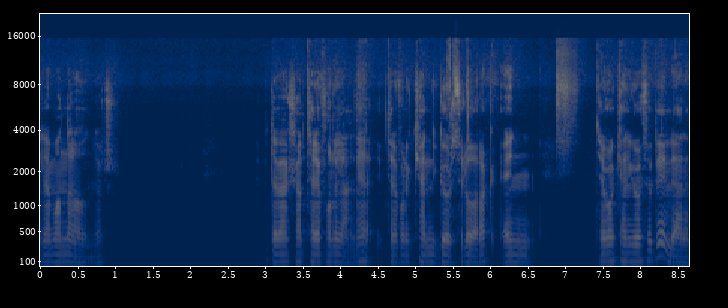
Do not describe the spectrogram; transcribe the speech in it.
Elemanlar alınıyor. Bir de ben şu an telefonu yani telefonun kendi görseli olarak en telefonun kendi görseli değil de yani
